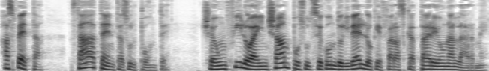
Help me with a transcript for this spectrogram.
Aspetta, sta attenta sul ponte. C'è un filo a inciampo sul secondo livello che farà scattare un allarme.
